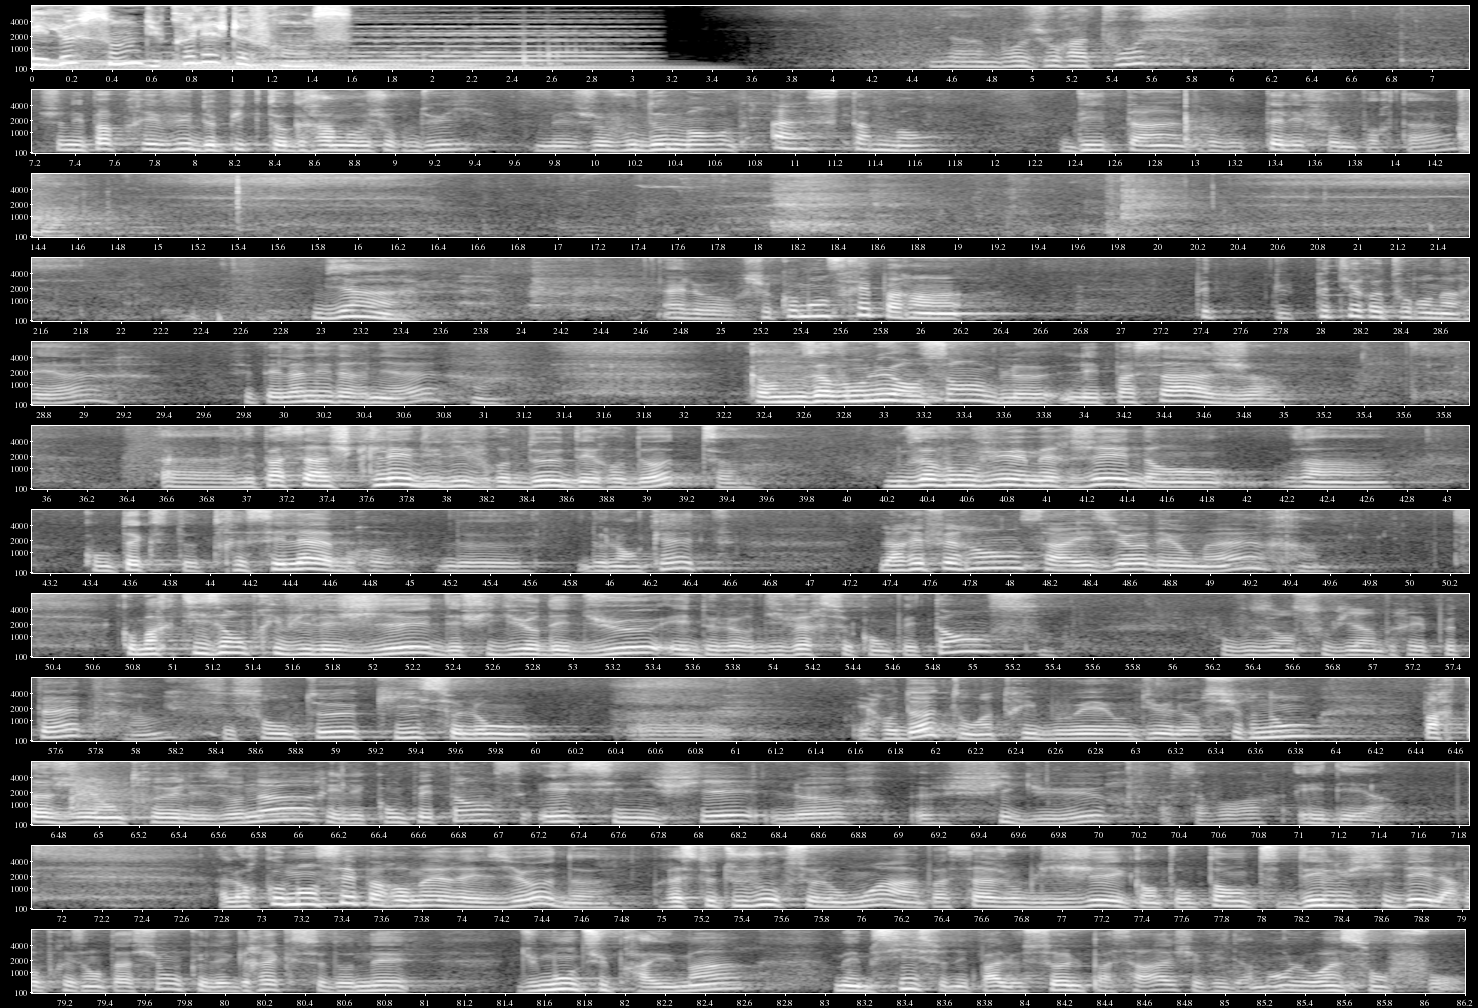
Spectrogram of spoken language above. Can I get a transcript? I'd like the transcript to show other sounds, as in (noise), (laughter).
Les leçons du Collège de France. Bien, bonjour à tous. Je n'ai pas prévu de pictogramme aujourd'hui, mais je vous demande instamment d'éteindre vos téléphones portables. Bien. Alors, je commencerai par un petit retour en arrière. C'était l'année dernière, quand nous avons lu ensemble les passages, euh, les passages clés du livre 2 d'Hérodote. Nous avons vu émerger dans un contexte très célèbre de, de l'enquête la référence à Hésiode et Homère comme artisans privilégiés des figures des dieux et de leurs diverses compétences, vous vous en souviendrez peut-être, hein, ce sont eux qui, selon euh, Hérodote, ont attribué aux dieux leurs surnoms, partagé entre eux les honneurs et les compétences et signifié leur figure, à savoir Eidea. Alors commencer par Homère et Hésiode reste toujours, selon moi, un passage obligé quand on tente d'élucider la représentation que les Grecs se donnaient du monde suprahumain, même si ce n'est pas le seul passage, évidemment, loin s'en faut.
